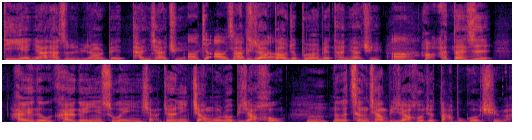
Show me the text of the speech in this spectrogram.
低眼压，它是不是比较容易被弹下去？哦，就凹下去。啊，比较高就不容易被弹下去。嗯，好啊，但是。还有一个还有一个因素的影响，就是你角膜若比较厚，嗯，那个城墙比较厚就打不过去嘛，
